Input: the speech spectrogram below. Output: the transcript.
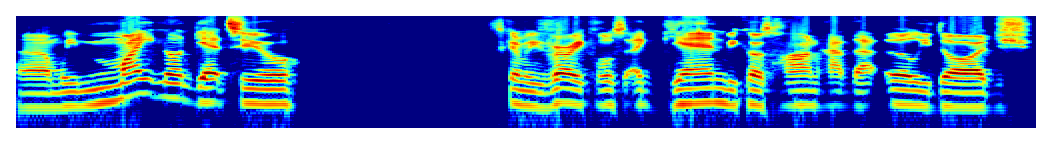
Um, we might not get to. It's going to be very close again because Han had that early dodge.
